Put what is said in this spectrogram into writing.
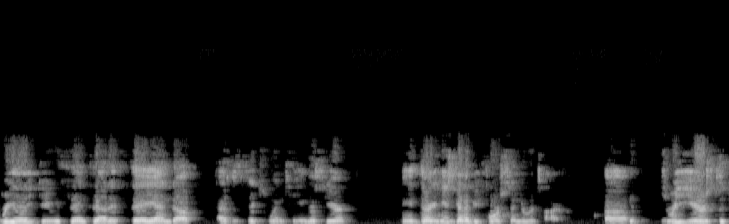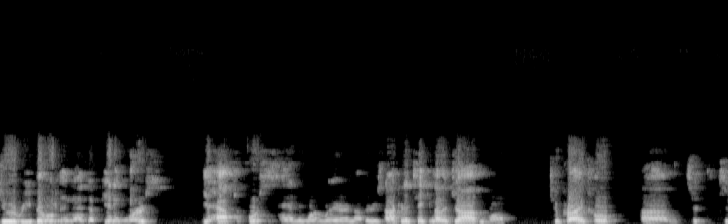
really do think that if they end up as a six win team this year, he's going to be forced into retire. Uh, three years to do a rebuild and end up getting worse. You have to force his hand in one way or another. He's not going to take another job. He won't. Too prideful um, to, to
